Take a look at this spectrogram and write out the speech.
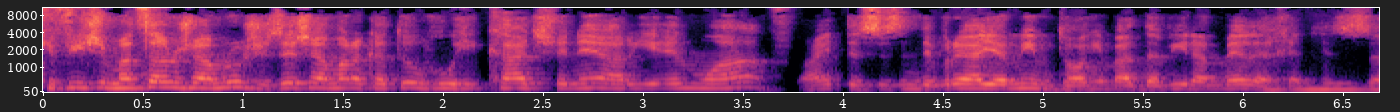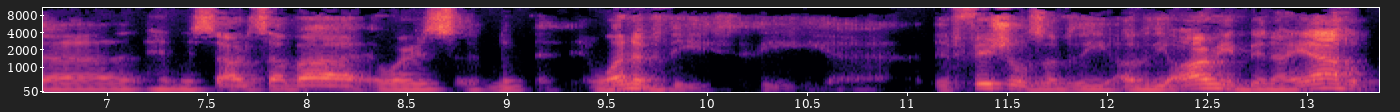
כפי שמצאנו שאמרו שזה שאמר הכתוב הוא היכה את שני אריאל מואב, right? This is in דברי הימים, talking about David המלך and his, uh, and his שר צבא, or his, one of the, the uh, officials of the, of the army, בניהו.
